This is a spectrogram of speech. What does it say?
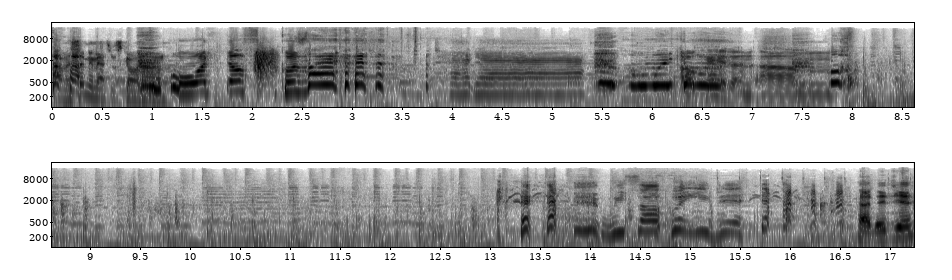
I'm assuming that's what's going on. What the fuck was that? oh my god. Okay then. Um. we saw what you did. How did you?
